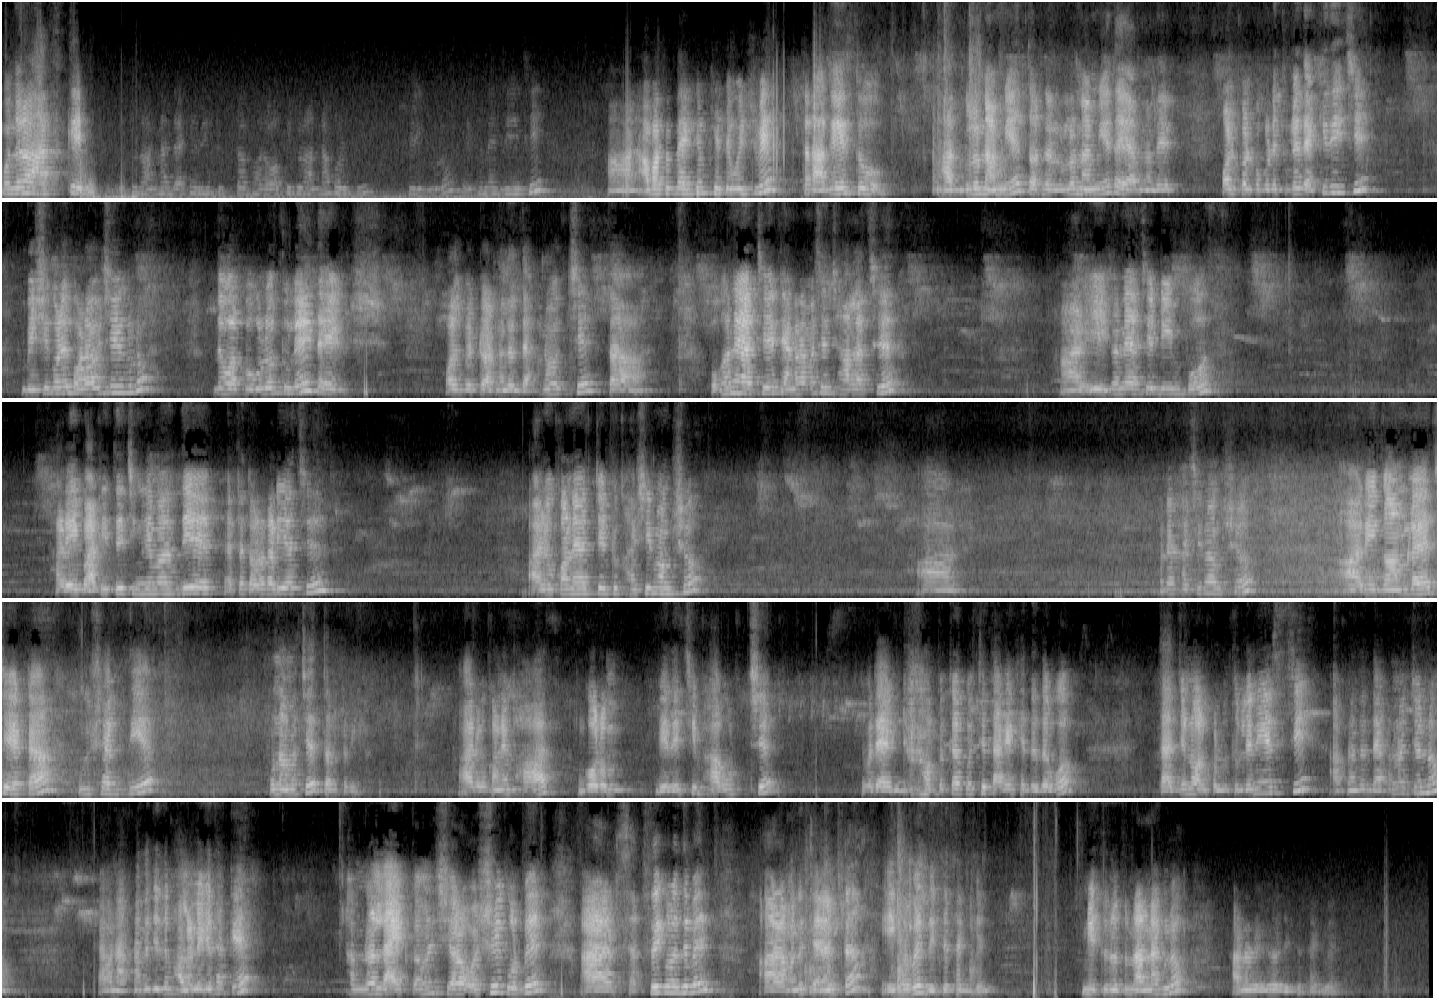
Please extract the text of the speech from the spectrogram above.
বন্ধুরা, আজকে কিছু রান্না দেখেনি, টুকটাক ঘরোয়া কিছু রান্না করেছি, সেইগুলো এখানে দিয়েছি। আর আপাতত একজন খেতে বসবে, তার আগে তো হাতগুলো নামিয়ে, তরকারিগুলো নামিয়ে তাই আপনাদের অল্প অল্প করে তুলে দেখিয়ে দিয়েছি। বেশি করে করা হয়েছে এগুলো। অল্পগুলো তুলেই তাই অল্প একটু আপনাদের দেখানো হচ্ছে। তা ওখানে আছে ট্যাংরা মাছের ঝাল আছে, আর এইখানে আছে ডিম পোস্ট আর এই বাটিতে চিংড়ি মাছ দিয়ে একটা তরকারি আছে। আর ওখানে হচ্ছে একটু খাসির মাংস। আর ওটা খাসির মাংস। আর এই গামলায় আছে এটা পুঁই শাক দিয়ে পোনা মাছের তরকারি। আর ওখানে ভাত, গরম বেড়েছি ভাব উঠছে। এবারে একজন অপেক্ষা করছে, তাকে খেতে দেবো। তার জন্য অল্প অল্প তুলে নিয়ে এসেছি, আপনাদের দেখানোর জন্য। এখন আপনাদের যদি ভালো লেগে থাকে, আপনারা লাইক কমেন্ট শেয়ার অবশ্যই করবেন আর সাবস্ক্রাইব করে দেবেন আর আমাদের চ্যানেলটা এইভাবে দেখতে থাকবেন। নিত্য নতুন রান্নাগুলো আপনারা এইভাবে দেখতে থাকবেন।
